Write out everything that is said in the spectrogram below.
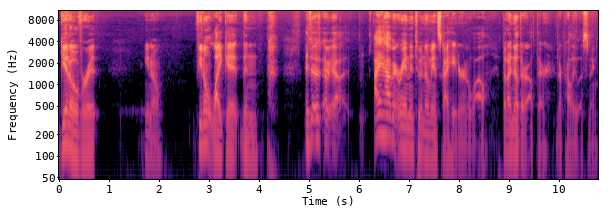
Get over it. You know, if you don't like it, then I haven't ran into a No Man's Sky hater in a while, but I know they're out there. They're probably listening.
